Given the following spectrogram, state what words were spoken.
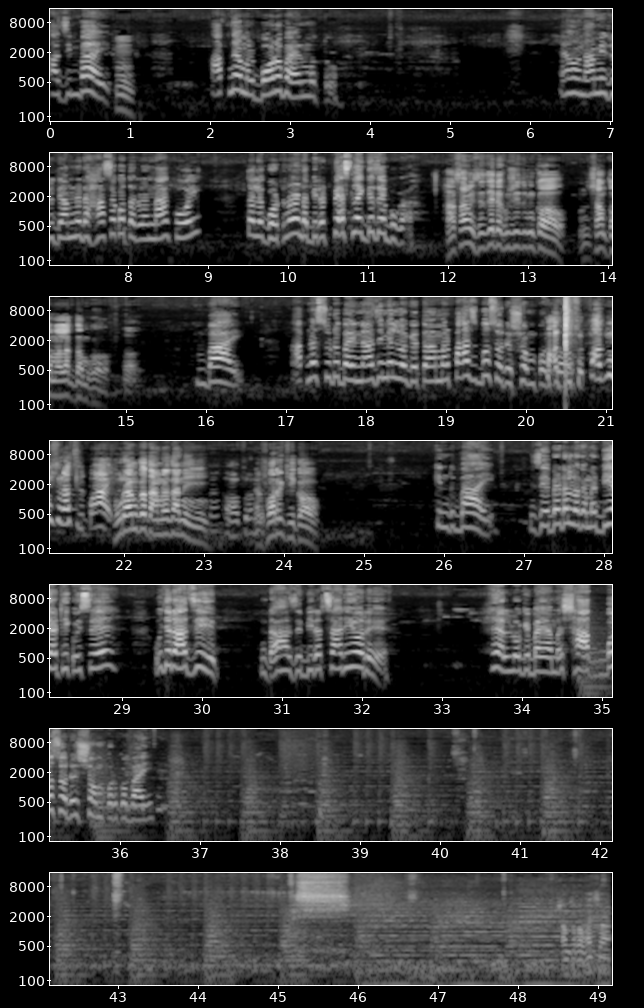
আজিম ভাই হুম। আপনি আমার বড় ভাইয়ের মতো। এখন আমি যদি আপনার হাসা কথাটা না কই তাহলে ঘটনাটা বিরাট প্যাস লাগিয়ে যাইবো গা। হাসামিছে যেটা খুশি তুমি কও সান্ত্বনা লাগতাম কও। ভাই আপনার ছোট ভাই নাজিমের লগে তো আমার পাঁচ বছরের সম্পর্ক। পাঁচ বছর পাঁচ বছর আছে ভাই। পুরান কথা আমরা জানি। এরপরে কি কও? কিন্তু ভাই যে বেটার লগে আমার বিয়া ঠিক হইছে ওই যে রাজীব ডাহাজে বিরাট চারিও রে হ্যাঁ লগে ভাই, আমার সাত বছরের সম্পর্ক ভাই। সান্ত্বনা ভাইসা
